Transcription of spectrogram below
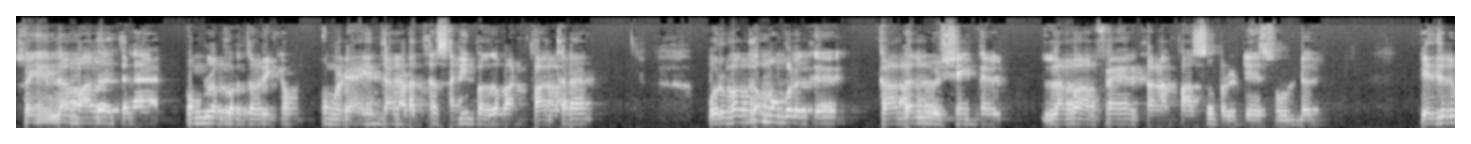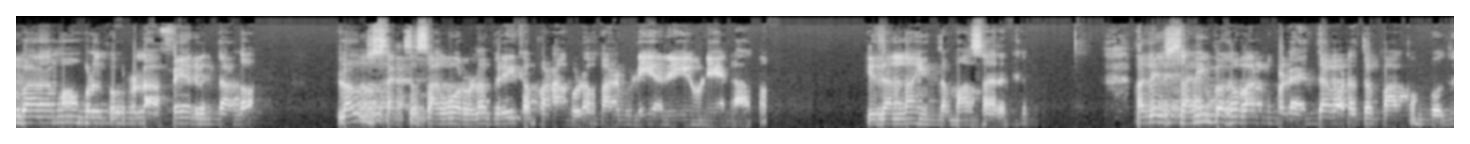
ஸோ இந்த மாதத்துல உங்களை பொறுத்த வரைக்கும் உங்களுடைய ஐந்தாம் இடத்தை சனி பகவான் பார்க்கிறார். ஒரு பக்கம் உங்களுக்கு காதல் விஷயங்கள் லவ் அஃபேருக்கான பாசிபிலிட்டிஸ் உண்டு. எதிர்பாராம உங்களுக்கு ஒரு அஃபேர் இருந்தாலும் லவ் சக்சஸ் ஆகும் ஒரு பிரேக்கப் ஆனால் கூட மறுபடியும் ரீயூனியன் ஆகும் இதெல்லாம் இந்த மாசம் இருக்கு. அதே சனி பகவான் உங்களை எந்த படத்தை பார்க்கும்போது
